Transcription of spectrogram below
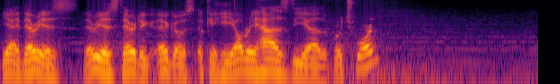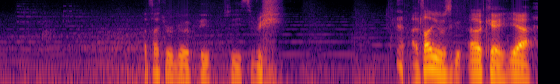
Yeah, there he is. There he is. There, there goes. Okay, he already has the uh, the Roach Warren. I thought you were good with P3. I thought he was good. Okay, yeah.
